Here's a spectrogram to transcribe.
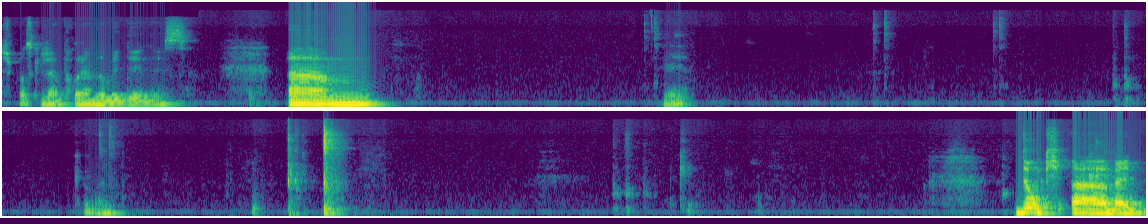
Je pense que j'ai un problème dans mes DNS. Euh... Donc, euh, ben,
